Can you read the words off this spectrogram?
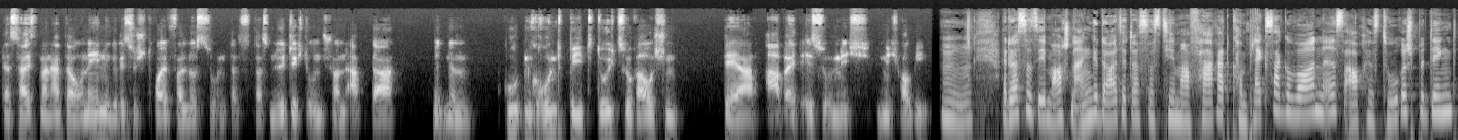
Das heißt, man hat da ohnehin eine gewisse Streuverluste und das, das nötigt uns schon ab, da mit einem guten Grundbeat durchzurauschen der Arbeit ist und nicht, nicht Hobby. Hm. Du hast es eben auch schon angedeutet, dass das Thema Fahrrad komplexer geworden ist, auch historisch bedingt.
